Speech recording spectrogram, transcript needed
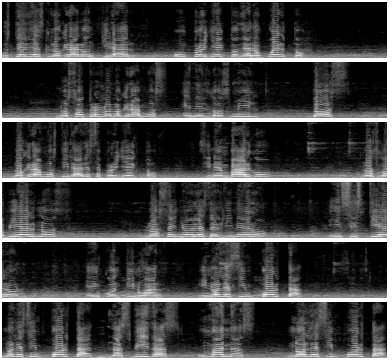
Ustedes lograron tirar un proyecto de aeropuerto. Nosotros lo logramos en el 2002, logramos tirar ese proyecto. Sin embargo, los gobiernos, los señores del dinero, insistieron en continuar y no les importa no les importan las vidas humanas, no les importa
